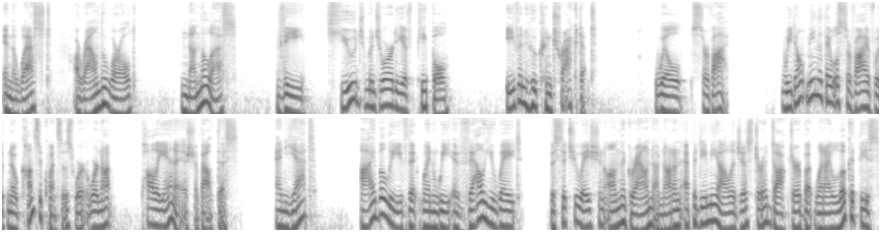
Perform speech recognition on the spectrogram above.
in the West, around the world, Nonetheless, the huge majority of people, even who contract it, will survive. we don't mean that they will survive with no consequences. We're, we're not Pollyanna ish about this. And yet, I believe that when we evaluate the situation on the ground, I'm not an epidemiologist or a doctor, but when I look at these,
